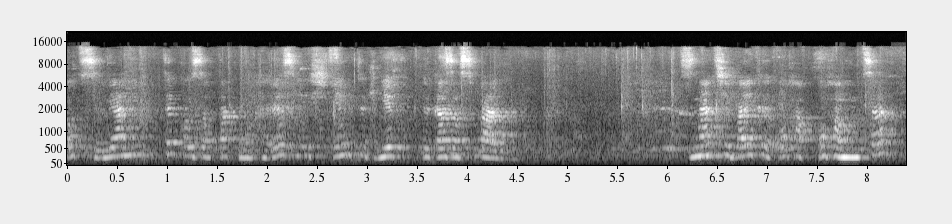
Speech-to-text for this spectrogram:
od Syriani, tego za taką herezję święty gniew Pegaza spali. Znacie bajkę o, ha o hamulcach?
